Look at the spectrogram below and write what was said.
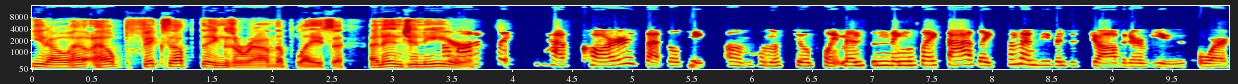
You know, help, help fix up things around the place. A- an a engineer. lot of places have cars that they'll take um, homeless to appointments and things like that. Like sometimes even just job interviews or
